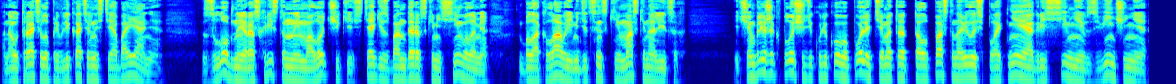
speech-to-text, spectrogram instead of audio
Она утратила привлекательность и обаяние. Злобные расхристанные молодчики, стяги с бандеровскими символами, балаклавы и медицинские маски на лицах. И чем ближе к площади Куликова поля, тем эта толпа становилась плотнее, агрессивнее, взвинченнее.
